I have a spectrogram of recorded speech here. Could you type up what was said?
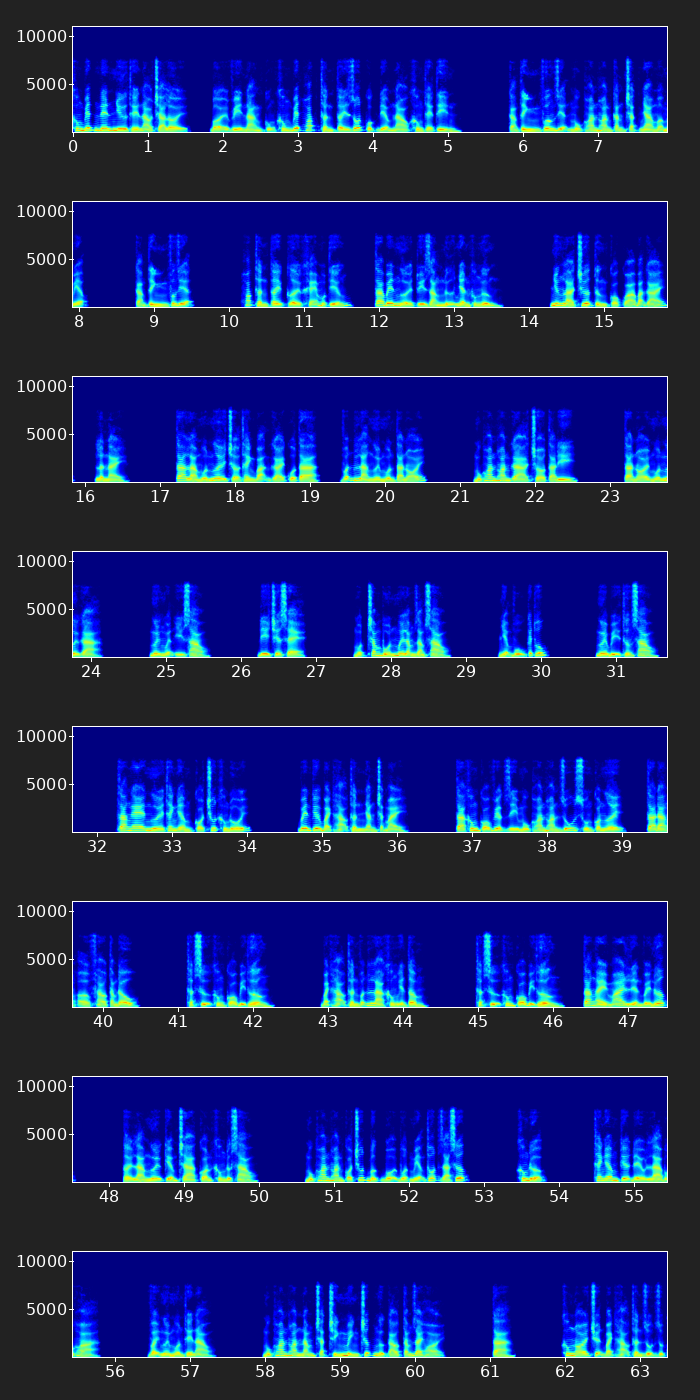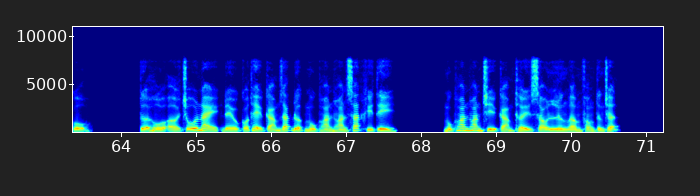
Không biết nên như thế nào trả lời, bởi vì nàng cũng không biết Hoắc thần Tây rốt cuộc điểm nào không thể tin. Cảm tình phương diện mục hoan hoan cắn chặt nha mở miệng. Cảm tình phương diện. Hoắc thần Tây cười khẽ một tiếng, ta bên người tuy rằng nữ nhân không ngừng. Nhưng là chưa từng có quá bạn gái, lần này. Ta là muốn ngươi trở thành bạn gái của ta, vẫn là ngươi muốn ta nói. Mục hoan hoan gả cho ta đi. Ta nói muốn ngươi gả. Ngươi nguyện ý sao? Đi chia sẻ. 145 dám sao? Nhiệm vụ kết thúc. Ngươi bị thương sao? Ta nghe ngươi thanh âm có chút không đối. Bên kia bạch hạo thần nhăn chặt mày. Ta không có việc gì mục hoan hoan rũ xuống con ngươi, ta đang ở phao tắm đâu. Thật sự không có bị thương. Bạch hạo thần vẫn là không yên tâm. Thật sự không có bị thương, ta ngày mai liền về nước. Thời làm ngươi kiểm tra còn không được sao. Mục hoan hoan có chút bực bội buột miệng thốt ra sức. Không được. Thanh âm kia đều là bức hỏa. Vậy ngươi muốn thế nào? Mục hoan hoan nắm chặt chính mình trước ngực áo tắm dài hỏi. Ta. Không nói chuyện bạch hạo thần rụt rụt cổ. Tựa hồ ở chỗ này đều có thể cảm giác được mục hoan hoan sát khí ti. Mục hoan hoan chỉ cảm thấy sau lưng âm phong từng trận.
